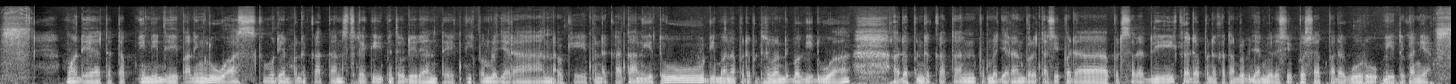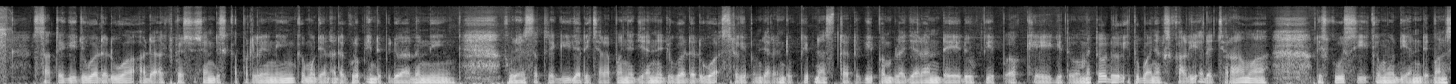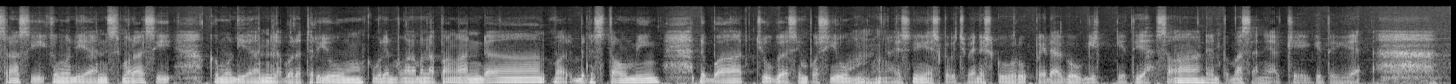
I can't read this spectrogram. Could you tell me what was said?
model tetap ini di paling luas kemudian pendekatan strategi metode dan teknik pembelajaran. Oke pendekatan itu di mana pada pendekatan dibagi dua. Ada pendekatan pembelajaran berorientasi pada peserta didik ada pendekatan pembelajaran berorientasi pusat pada guru gitu kan ya strategi juga ada dua. Ada exposition discovery learning kemudian ada grup individual learning. Kemudian strategi jadi cara penyajiannya juga ada dua strategi pembelajaran induktif dan strategi pembelajaran deduktif. Oke gitu. Metode itu banyak sekali ada ceramah diskusi kemudian demonstrasi kemudian simulasi kemudian laboratorium, kemudian pengalaman lapangan dan brainstorming, debat, juga simposium. Nah, ini SKPCPNS guru pedagogik gitu ya, soal dan pembahasannya. Oke okay, gitu ya.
